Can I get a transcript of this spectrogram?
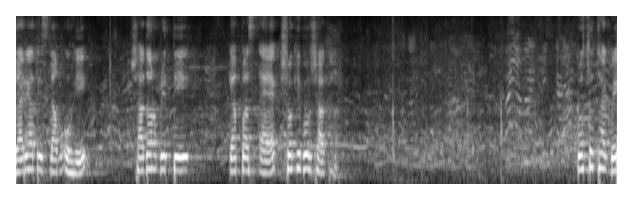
জারিয়াত ইসলাম ওহি, সাধারণ বৃত্তি, ক্যাম্পাস এক, সখীপুর শাখা। প্রস্তুত থাকবে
